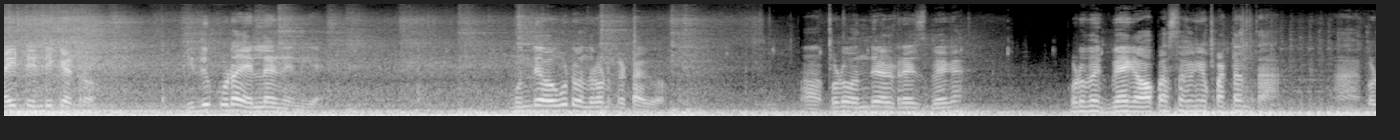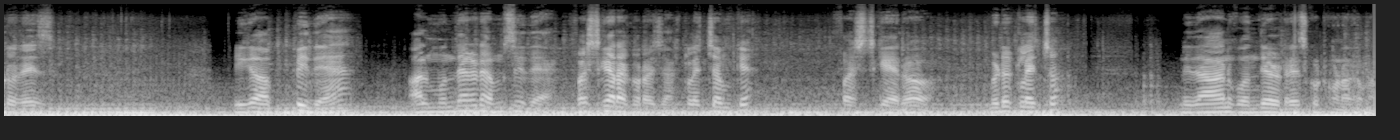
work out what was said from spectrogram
ರೈಟ್ ಇಂಡಿಕೇಟ್ರು ಇದು ಕೂಡ ಎಲ್ಲೇ ನಿನಗೆ? ಮುಂದೆ ಹೋಗ್ಬಿಟ್ಟು ಒಂದು ರೌಂಡ್ ಕಟ್ಟಾಗು ಹಾಂ, ಕೊಡು ಒಂದೆರಡು ರೈಸ್ ಬೇಗ. ಕೊಡ್ಬೇಕು, ಬೇಗ ವಾಪಸ್ ತಗೊಂಗೆ ಪಟ್ಟಂತ ಹಾಂ, ಕೊಡು ರೈಸ್ ಈಗ ಅಪ್ಪಿದೆ ಅಲ್ಲಿ ಮುಂದೆಗಡೆ ಹಂಸಿದೆ ಫಸ್ಟ್ ಗೇರ್ ಹಾಕೋ ರಜಾ. ಕ್ಲಚ್ ಅಮ್ಕೆ ಫಸ್ಟ್ ಗೇರು ಬಿಡು ಕ್ಲಚ್ಚು ನಿಧಾನಕ್ಕೆ ಒಂದೆರಡು ರೇಸ್ ಕೊಟ್ಕೊಂಡು ಹೋಗಮ್ಮ.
